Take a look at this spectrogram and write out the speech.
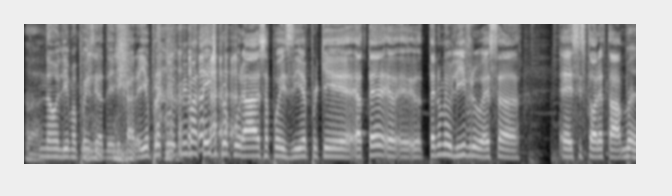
Ah. Não li uma poesia dele, cara. E eu procuro- me matei de procurar essa poesia, porque até, até no meu livro essa, essa história tá. Mano,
